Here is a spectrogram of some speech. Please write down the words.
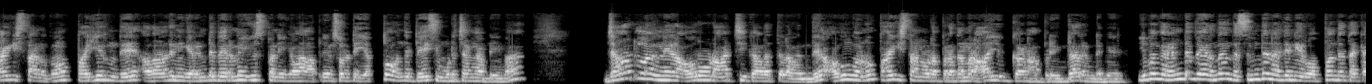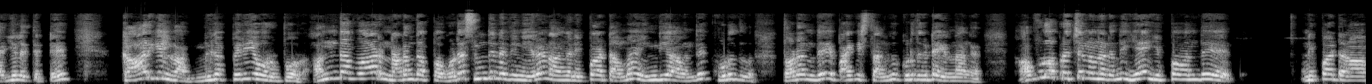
பாகிஸ்தானுக்கும் பகிர்ந்து அதாவது நீங்க ரெண்டு பேருமே யூஸ் பண்ணிக்கலாம் அப்படின்னு சொல்லிட்டு எப்போ வந்து பேசி முடிச்சாங்க அப்படின்னா ஜவஹர்லால் நேரு அவரோட ஆட்சி காலத்துல வந்து அவங்களும் பாகிஸ்தானோட பிரதமர் ஆயுப் கான் அப்படின்ற ரெண்டு பேர். இவங்க ரெண்டு பேரும் தான் இந்த சிந்து நதி நீர் ஒப்பந்தத்தை கையெழுத்திட்டு கார்கில் வார் மிகப்பெரிய ஒரு போர். அந்த வார் நடந்தப்ப கூட சிந்து நதி நீரை நாங்க நிப்பாட்டாம இந்தியா வந்து கொடுத்து தொடர்ந்து பாகிஸ்தானுக்கு கொடுத்துக்கிட்டே இருந்தாங்க. அவ்வளவு பிரச்சனை நடந்து ஏன் இப்ப வந்து நிப்பாட்டணும்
